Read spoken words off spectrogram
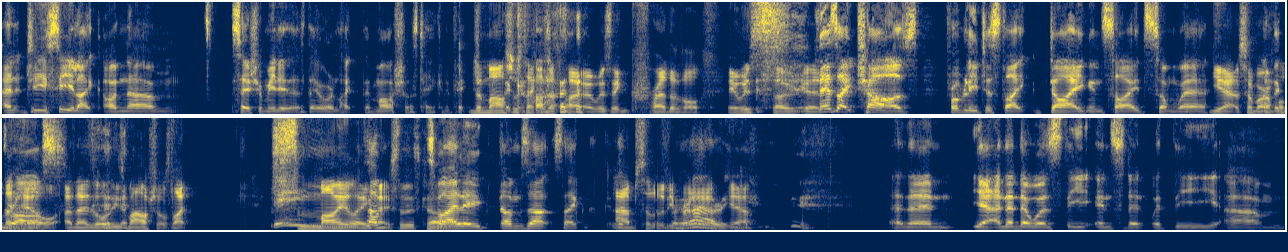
and do you see like on um, social media that they were like the marshals taking a picture? The marshals the taking the photo was incredible. It was so good. There's like Charles probably just like dying inside somewhere. Yeah, somewhere up on the hill, and there's all these marshals like. smiling Thumb, next to this car, smiling, thumbs up. It's like absolutely Ferrari. brilliant. Yeah, And then yeah, and then there was the incident with the um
